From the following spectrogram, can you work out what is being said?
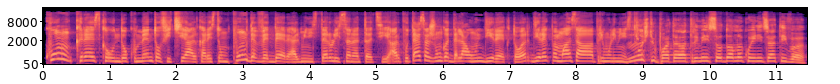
cum crezi că un document oficial, care este un punct de vedere al Ministerului Sănătății, ar putea să ajungă de la un director direct pe masa primului ministru? Nu știu, poate a trimis o doamnă cu inițiativă.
